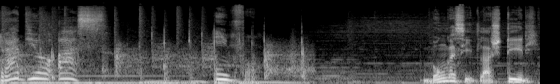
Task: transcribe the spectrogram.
Radio AS Info Bun găsit la știri!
